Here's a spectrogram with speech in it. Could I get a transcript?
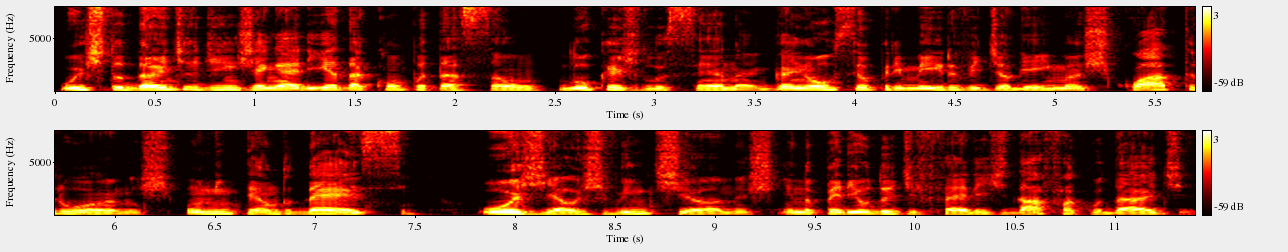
O estudante de engenharia da computação, Lucas Lucena, ganhou seu primeiro videogame aos 4 anos, o Nintendo DS, Hoje, aos 20 anos e no período de férias da faculdade,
